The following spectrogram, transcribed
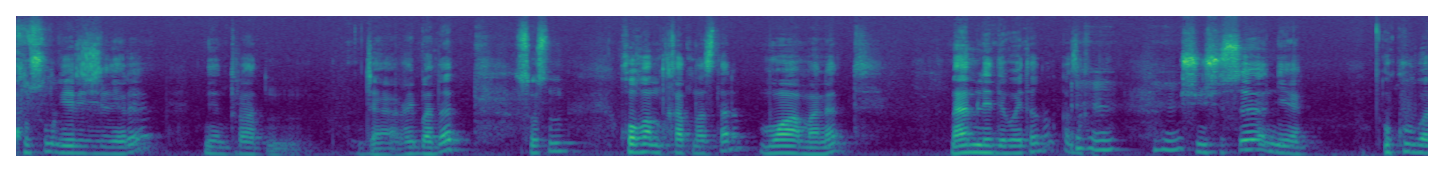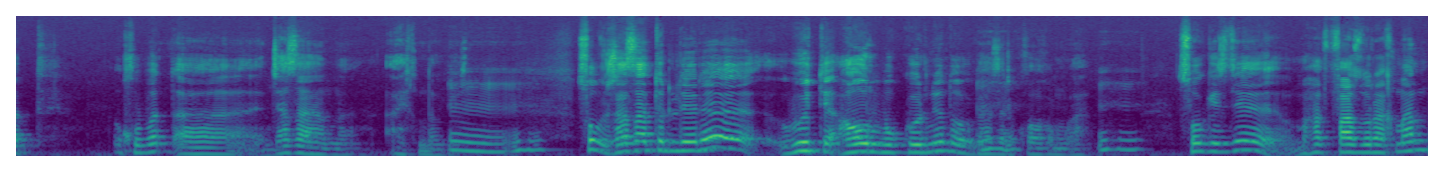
Құлшылық ережелерінен тұратын жаңағы ғибадат сосын қоғамдық қатынастар муамалат мәміле деп айтады ғой қазақта үшіншісі не? Укубат укубат ә, жазаны айқындау кезде сол жаза түрлері өте ауыр болып көрінеді ғой қазір қоғамға. Сол кезде фазлур рахман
